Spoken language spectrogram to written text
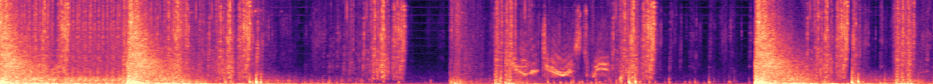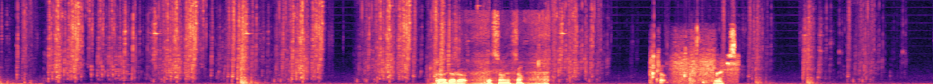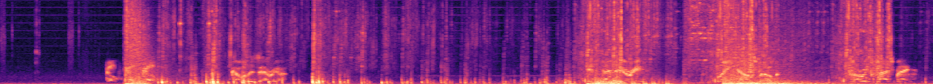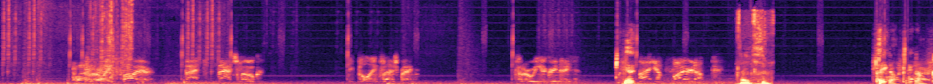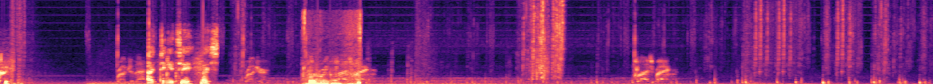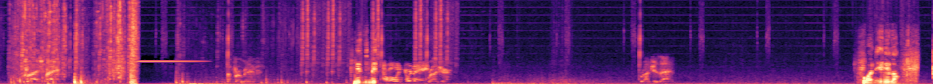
Drop, drop, drop. That's wrong, that's wrong. Drop. Nice. Go, go, go. Cover this area. Incendiary. Laying down smoke. Throwing flashbang. Throwing fire. Back, back smoke. Deploying flashbang. Throwing a grenade. Yeah, I am fired up. Nice. playground, playground, quick. Roger that. I think. Nice. Roger. Full range. Flashbang. Flashbang. Affirmative. Mid, mid. Throwing grenade. Roger. Roger that. One A long.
